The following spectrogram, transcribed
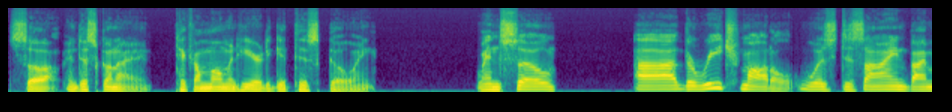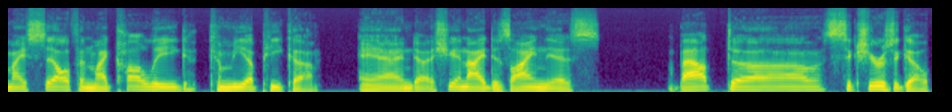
So I'm just going to take a moment here to get this going. And so uh, the reach model was designed by myself and my colleague Camea Peca and uh, she and I designed this about uh, six years ago,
